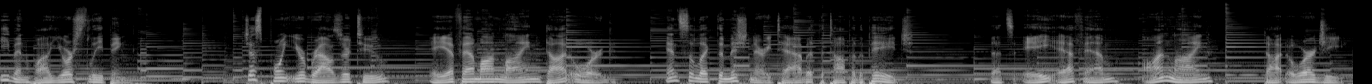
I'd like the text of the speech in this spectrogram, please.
even while you're sleeping. Just point your browser to afmonline.org and select the Missionary tab at the top of the page. That's afmonline.org.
